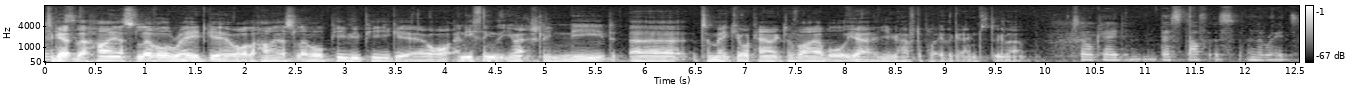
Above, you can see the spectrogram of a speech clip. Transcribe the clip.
to get the highest level raid gear or the highest level PvP gear or anything that you actually need uh, to make your character viable, yeah, you have to play the game to do that. So, okay, the best stuff is in the raids.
